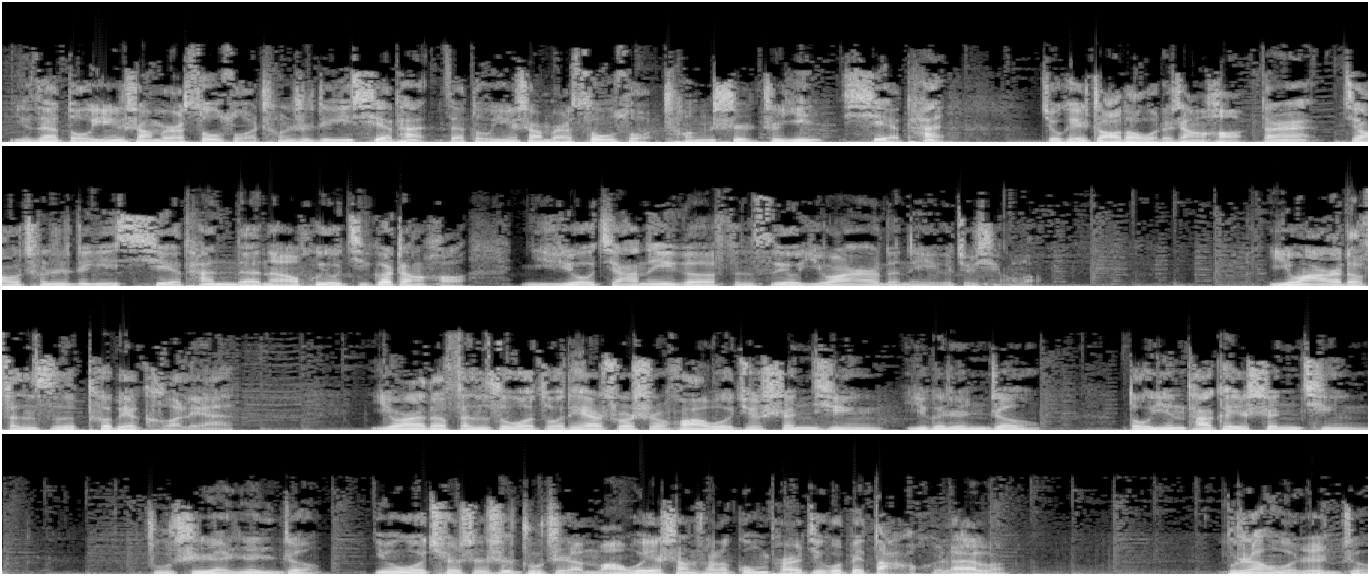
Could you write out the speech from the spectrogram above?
你在抖音上面搜索“城市之音谢探”，在抖音上面搜索“城市之音谢探”，就可以找到我的账号。当然，叫“城市之音谢探”的呢，会有几个账号，你就加那个粉丝有一万二的那一个就行了。一万二的粉丝特别可怜。一万二的粉丝，我昨天说实话，我去申请一个认证，抖音它可以申请主持人认证，因为我确实是主持人嘛，我也上传了公牌，结果被打回来了，不让我认证，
